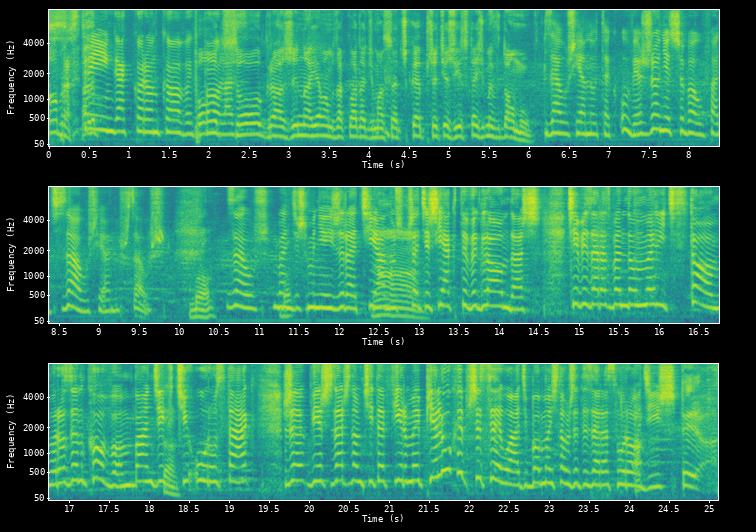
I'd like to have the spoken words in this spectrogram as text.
dobra, ale stringach koronkowych. po pola. co, Grażyna, ja mam zakładać maseczkę? Przecież jesteśmy w domu. Załóż, Janutek, uwierz, żonie trzeba ufać. Załóż, Janusz, załóż. Bo... Załóż, będziesz mniej żreć. Janusz, No. przecież jak ty wyglądasz? Ciebie zaraz będą mylić z tą, rozenkową. Bandziek Tak. ci urósł tak, że wiesz, zaczną ci te firmy pieluchy przysyłać, bo myślą, że ty zaraz urodzisz. Ty, a-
